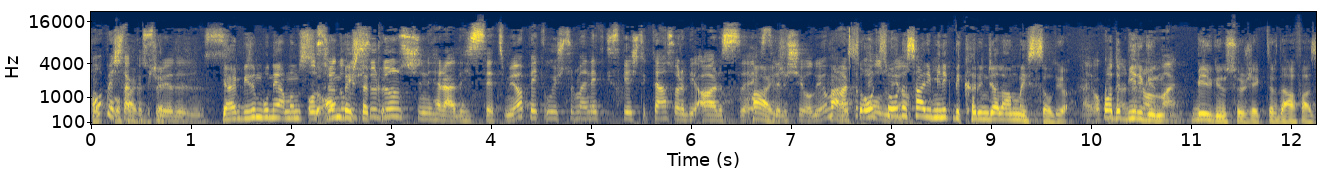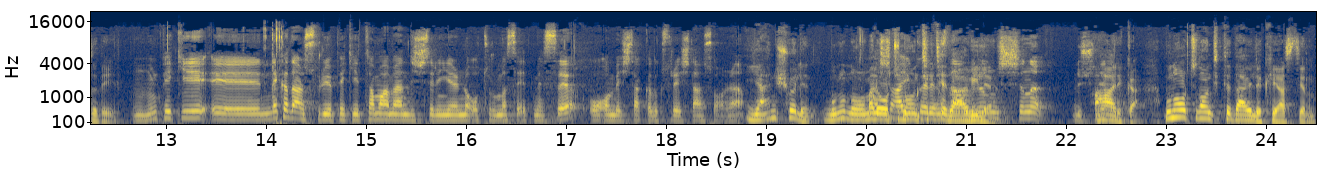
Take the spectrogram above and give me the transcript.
çok 15 ufak dakika bir şey. sürüyor dediniz. Yani bizim bunu yapmamız O sırada 15 dakika. uyuşturduğunuz için herhalde hissetmiyor. Peki uyuşturmanın etkisi geçtikten sonra bir ağrısı, ekstra bir şey oluyor mu? Hayır. Artık orada, olmuyor. orada sadece minik bir karıncalanma hissi oluyor. Ay, o o, da da bir gün normal. bir gün sürecektir daha fazla değil. Hı hı. Peki e, ne kadar sürüyor peki tamamen dişlerin yerine oturması etmesi o 15 dakikalık süreçten sonra? Yani şöyle bunu normal Aşağı ortodontik tedaviyle düşünelim. Harika. Bunu ortodontik tedaviyle kıyaslayalım.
